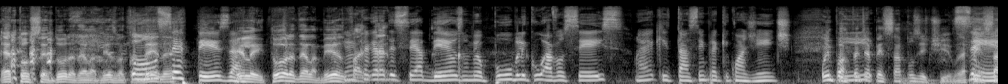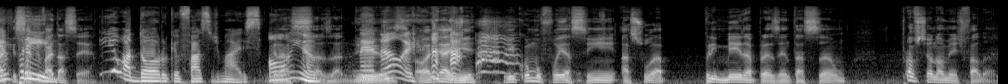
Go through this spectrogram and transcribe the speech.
É torcedora dela mesma Com também, né? certeza. Eleitora dela mesma. Tenho Vai- que agradecer a Deus, o meu público, a vocês, né, que tá sempre aqui com a gente. O importante E é pensar positivo, né? Pensar que sempre vai dar certo. E eu adoro o que eu faço demais. Graças Olha, a Deus. Né, não, é? Olha aí. E como foi assim a sua primeira apresentação, profissionalmente falando?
